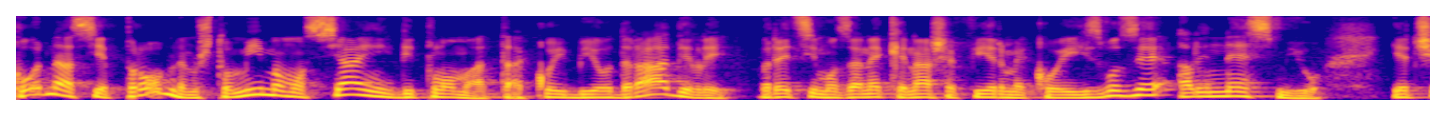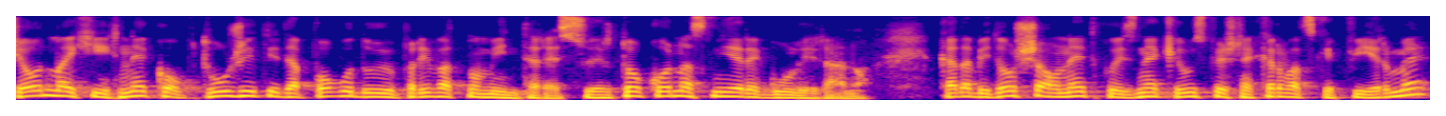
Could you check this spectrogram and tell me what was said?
Kod nas je problem što mi imamo sjajnih diplomata koji bi odradili recimo za neke naše firme koje izvoze, ali ne smiju, jer će odmah ih neko optužiti da pogoduju privatnom interesu, jer to kod nas nije regulirano. Kada bi došao netko iz neke uspješne hrvatske firme,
